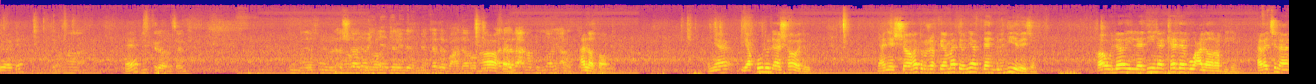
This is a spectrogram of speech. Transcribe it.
وقته ها ذكر يقول الأشهاد هؤلاء الذين كذبوا على ربهم خير. ألا لعنة الله على الظالم يعني يقول الأشهاد. يعني الشاهد رجع قيامته ونيا بدن بلدي بيجن. هؤلاء الذين كذبوا على ربهم. هذا شنا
